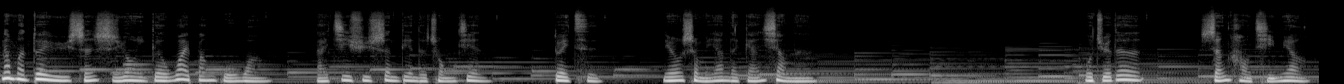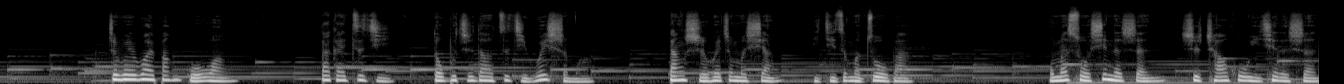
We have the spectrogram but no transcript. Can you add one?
那么，对于神使用一个外邦国王来继续圣殿的重建，对此，你有什么样的感想呢？我觉得神好奇妙，这位外邦国王大概自己都不知道自己为什么当时会这么想以及这么做吧。我们所信的神是超乎一切的神，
